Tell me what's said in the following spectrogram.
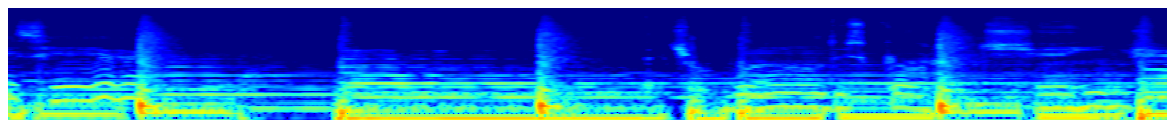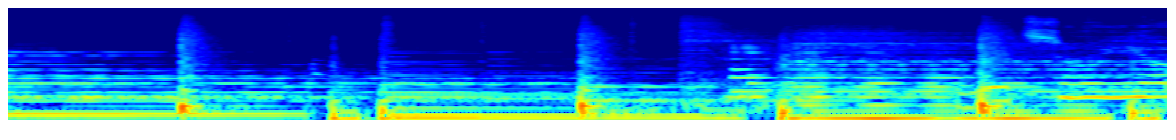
is here, that your world is gonna change. It's so young.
